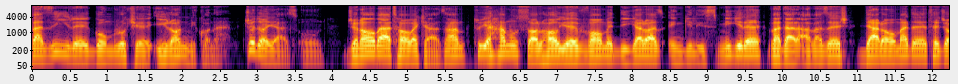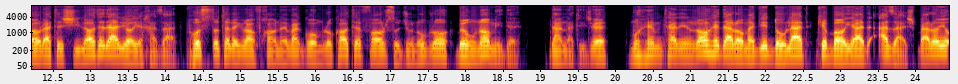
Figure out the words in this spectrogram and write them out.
وزیر گمرک ایران می‌کنن. جدای از اون. جناب عطابک اعظم توی همون سالهای وام دیگر رو از انگلیس می‌گیره و در عوضش درآمد تجارت شیلات دریای خزر پست و تلگرافخانه و گمرکات فارس و جنوب رو به اونا میده. در نتیجه مهمترین راه درآمدی دولت که باید ازش برای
